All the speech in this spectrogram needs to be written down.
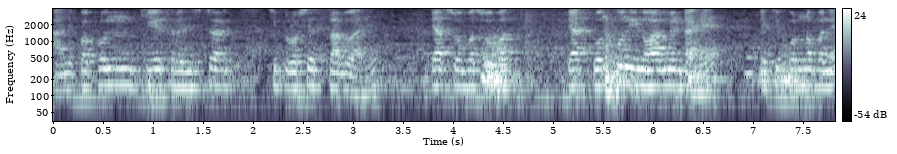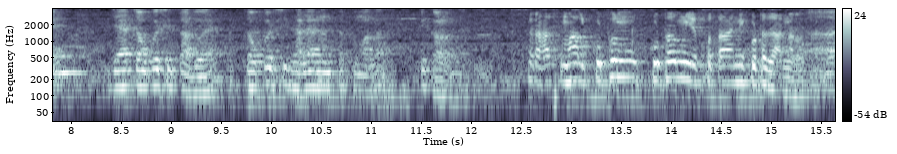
आणि पकडून केस रजिस्टरची प्रोसेस चालू आहे. त्यासोबत सोबत त्यात कोण कोण इन्व्हॉल्वमेंट आहे याची पूर्णपणे ज्या चौकशी चालू आहे चौकशी झाल्यानंतर तुम्हाला ते कळवण्यात सर हा माल कुठून कुठून येत होता आणि कुठं जाणार होता?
